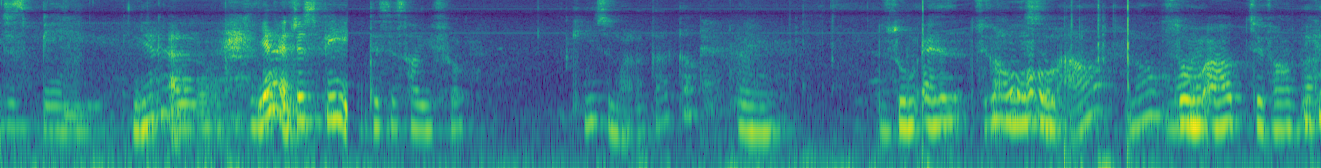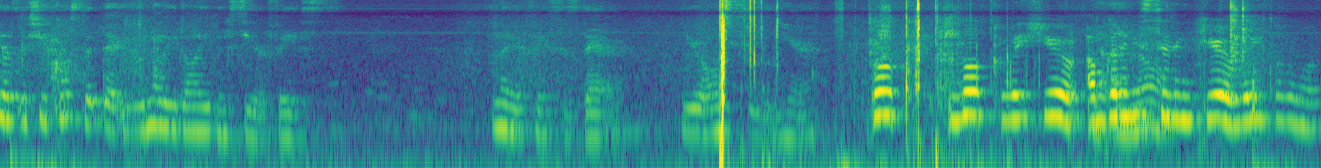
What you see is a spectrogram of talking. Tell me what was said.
just be. Yeah. I don't know. Yeah, just be. This is how you feel. Can you zoom out of that though? Mm. Zoom in, tu vas Can zoom out? No. Zoom more? out, tu vas. Because if you go sit there, you know you don't even see your face. You know your face is there. You're only seeing here. Look, look right here. I'm Yeah, gonna be sitting here. What are you talking about?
